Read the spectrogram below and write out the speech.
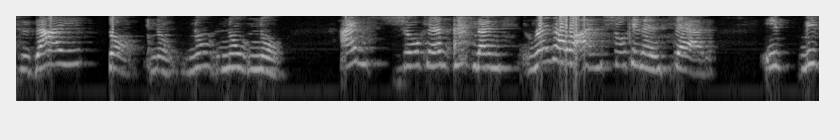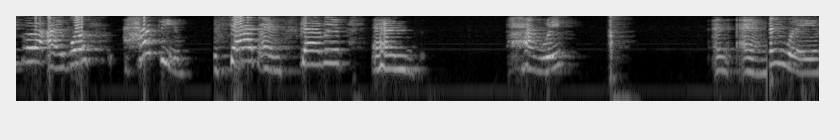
to die don't no no no no I'm shaken and I'm right now I'm shaken and sad. If before I was happy, sad and scared and hungry. And, and anyway,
